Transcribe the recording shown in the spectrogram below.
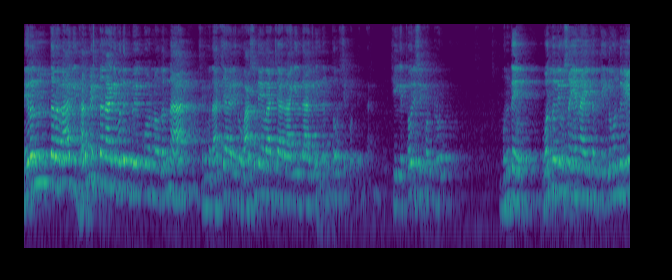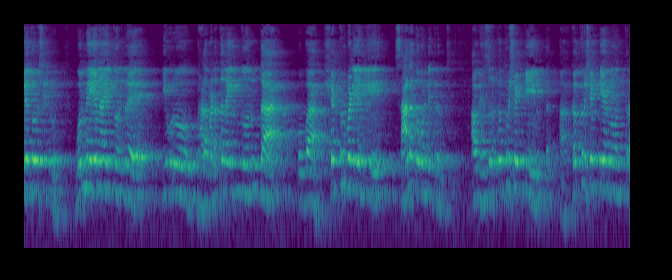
ನಿರಂತರವಾಗಿ ಧರ್ಮಿಷ್ಠನಾಗಿ ಬದುಕಬೇಕು ಅನ್ನೋದನ್ನ ಶ್ರೀಮದ್ ಆಚಾರ್ಯರು ವಾಸುದೇವಾಚಾರ್ಯರಾಗಿದ್ದಾಗಲೇ ಇದನ್ನು ತೋರಿಸಿಕೊಟ್ಟಿದ್ದಾರೆ. ಹೀಗೆ ತೋರಿಸಿಕೊಟ್ರು. ಮುಂದೆ ಒಂದು ದಿವಸ ಏನಾಯ್ತಂತೆ? ಇದು ಒಂದು ಲೀಲೆ ತೋರಿಸಿದ್ರು. ಒಮ್ಮೆ ಏನಾಯಿತು ಅಂದ್ರೆ ಇವರು ಬಹಳ ಬಡತನ ಇತ್ತು ಅಂತ ಒಬ್ಬ ಶೆಟ್ರು ಬಳಿಯಲ್ಲಿ ಸಾಲ ತಗೊಂಡಿದ್ರಂತೆ. ಅವನ ಹೆಸರು ಕಕ್ರು ಶೆಟ್ಟಿ ಅಂತ. ಕಕ್ರು ಶೆಟ್ಟಿ ಅನ್ನುವಂತ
